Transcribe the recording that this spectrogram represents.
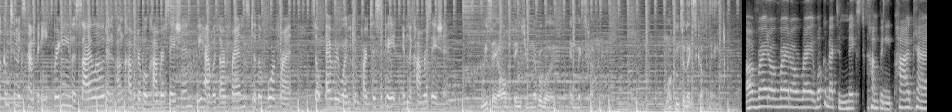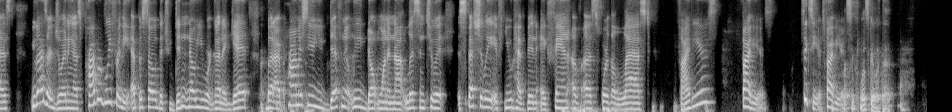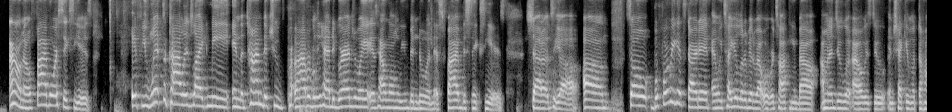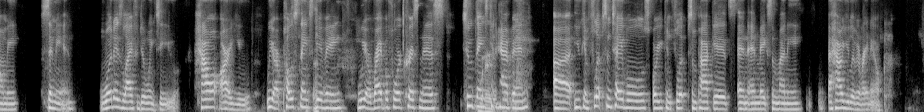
Welcome to Mixed Company, bringing the siloed and uncomfortable conversation we have with our friends to the forefront so everyone can participate in the conversation. We say all the things you never would in Mixed Company. Welcome to Mixed Company. All right, all right, all right. Welcome back to Mixed Company Podcast. You guys are joining us probably for the episode that you didn't know you were going to get, but I promise you, you definitely don't want to not listen to it, especially if you have been a fan of us for the last five years, five years, six years, five years. Let's, let's go with that. I don't know, five or six years. If you went to college like me in the time that you probably had to graduate is how long we've been doing this five to six years. Shout out to y'all. Um, so before we get started and we tell you a little bit about what we're talking about i'm going to do what i always do and check in with the homie simeon what is life doing to you how are you we are post thanksgiving we are right before christmas two things can happen uh, you can flip some tables or you can flip some pockets and and make some money. How are you living right now?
